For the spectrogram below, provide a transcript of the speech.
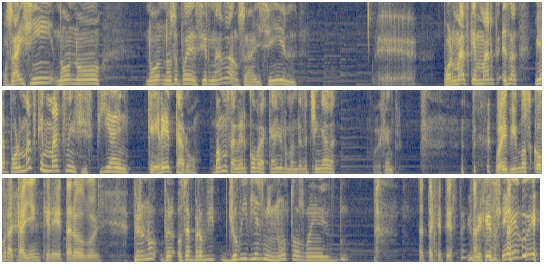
O sea, ahí sí, no, no, no, no se puede decir nada. O sea, ahí sí, el, eh, por más que Marx, es más, mira, por más que Marx me insistía en Querétaro, vamos a ver Cobra Kai, yo lo mandé a la chingada, por ejemplo. Güey, vimos Cobra Kai en Querétaro, güey. Pero no, pero, o sea, pero vi- yo vi 10 minutos, güey, ¿La tajeteaste? y me jeté, güey.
